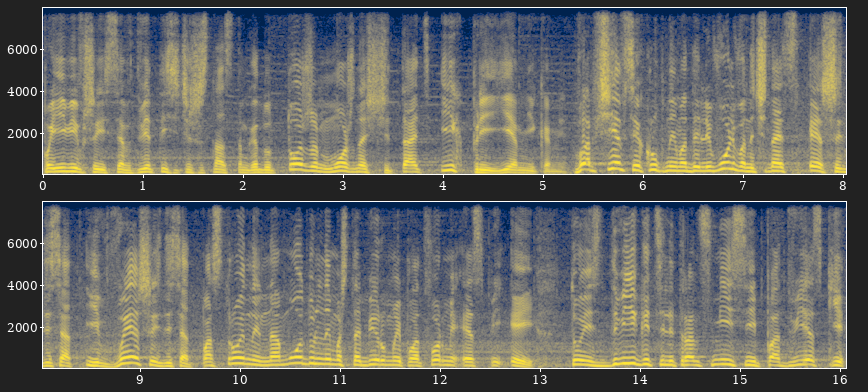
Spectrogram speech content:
появившиеся в 2016 году, тоже можно считать их преемниками. Вообще все крупные модели Volvo, начиная с S60 и V60, построены на модульной масштабируемой платформе SPA, то есть двигатели, трансмиссии, подвески,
